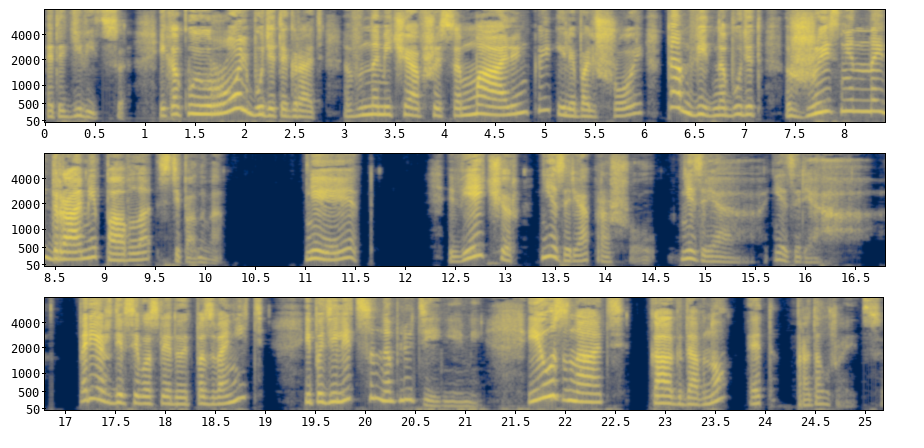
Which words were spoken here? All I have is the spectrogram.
эта девица, и какую роль будет играть в намечавшейся маленькой или большой, там видно будет, жизненной драме Павла Степанова. Нет, вечер не зря прошел, не зря, не зря. Прежде всего следует позвонить и поделиться наблюдениями, и узнать, как давно это продолжается.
